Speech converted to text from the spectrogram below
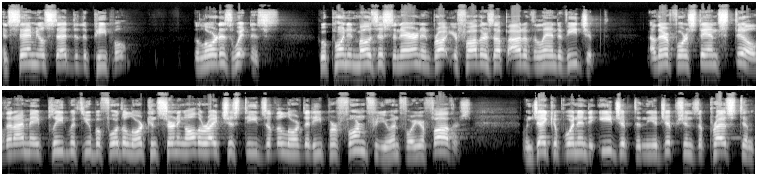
And Samuel said to the people, The Lord is witness, who appointed Moses and Aaron and brought your fathers up out of the land of Egypt. Now therefore stand still, that I may plead with you before the Lord concerning all the righteous deeds of the Lord that he performed for you and for your fathers. When Jacob went into Egypt and the Egyptians oppressed him,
